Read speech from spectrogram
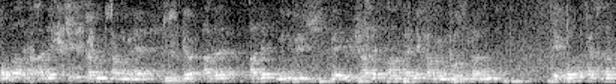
16 adet çift kabin kamyonet, 4 adet, adet minibüs ve 3 adet amperli kamyon gruplarının ekonomik açıdan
